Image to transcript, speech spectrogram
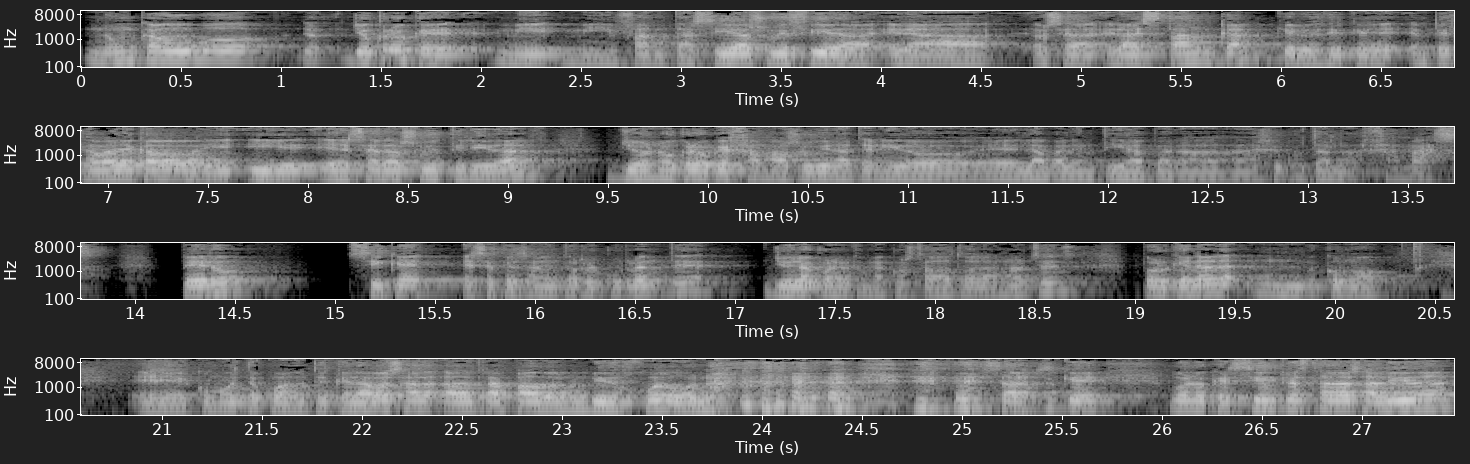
nunca hubo. Yo, creo que mi, fantasía suicida era, o sea, era estanca, quiero decir que empezaba y acababa y, esa era su utilidad. Yo no creo que jamás hubiera tenido eh, la valentía para ejecutarla, jamás. Pero sí que ese pensamiento recurrente, yo era con el que me acostaba todas las noches, porque era mm, como eh, como cuando te quedabas atrapado en un videojuego, ¿no? Sabes que, bueno, que siempre está la salida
